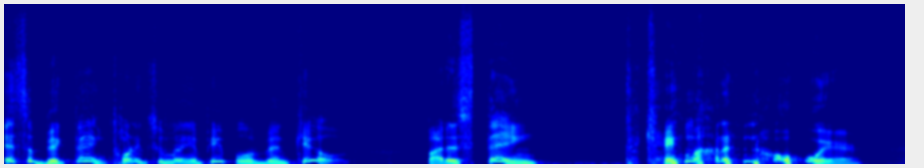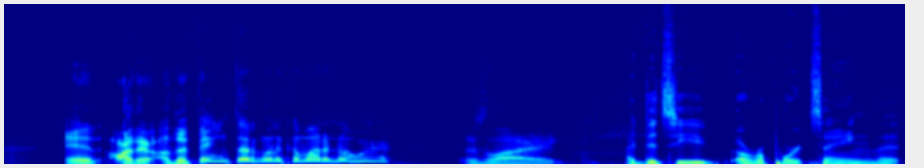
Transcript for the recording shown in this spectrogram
it's a big thing. 22 million people have been killed by this thing that came out of nowhere. And are there other things that are going to come out of nowhere? It's like, I did see a report saying that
